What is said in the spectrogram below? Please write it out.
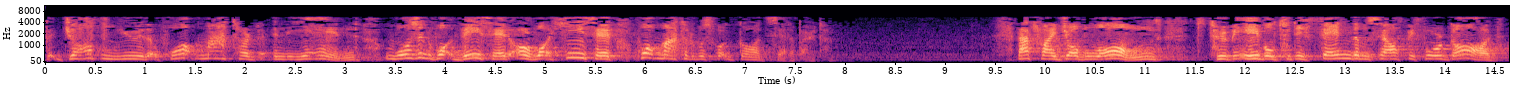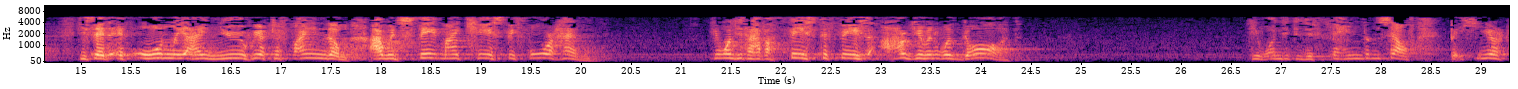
But Job knew that what mattered in the end wasn't what they said or what he said. What mattered was what God said about him. That's why Job longed to be able to defend himself before God. He said, if only I knew where to find him, I would state my case before him. He wanted to have a face-to-face argument with God. He wanted to defend himself. But here,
